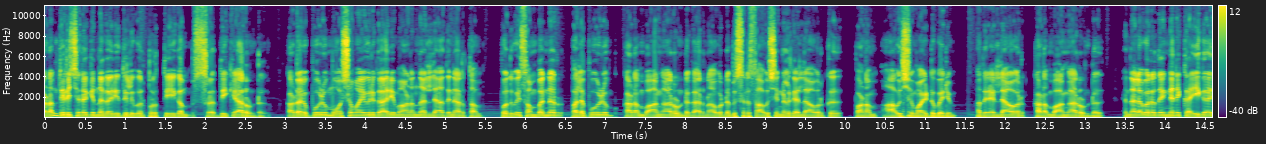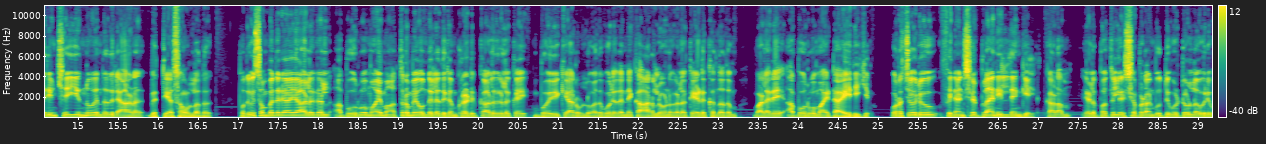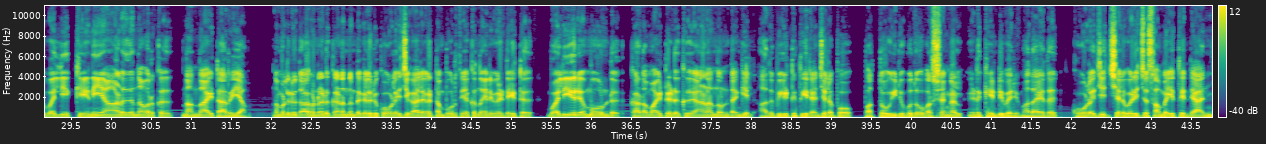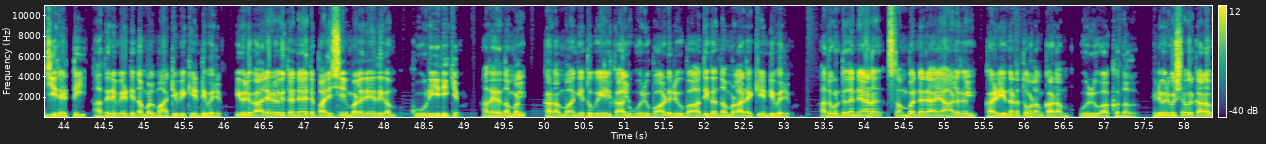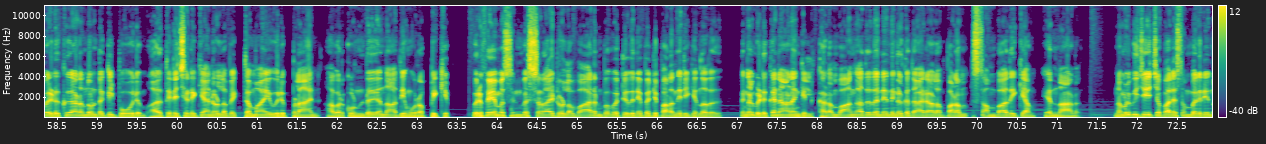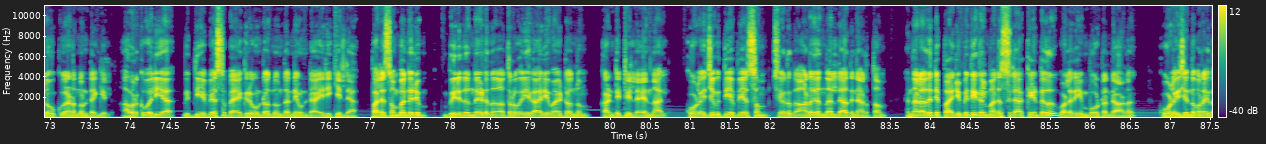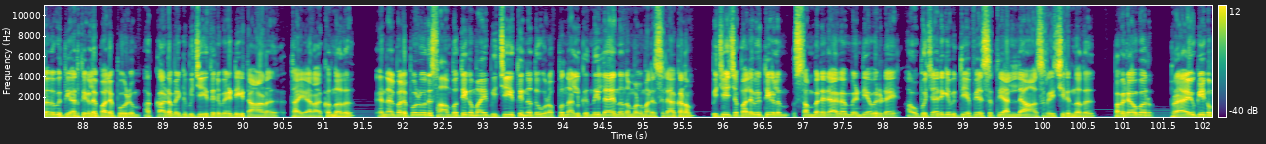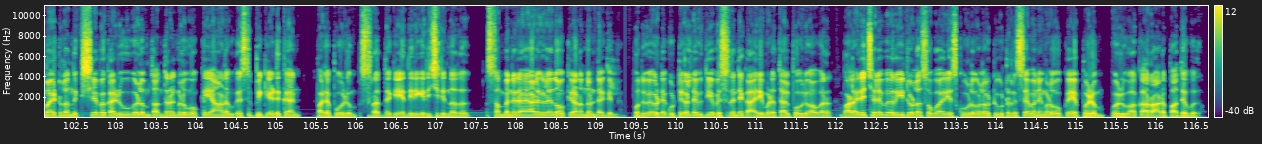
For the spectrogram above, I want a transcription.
കടം തിരിച്ചടയ്ക്കുന്ന കാര്യത്തിൽ ഇവർ പ്രത്യേകം ശ്രദ്ധിക്കാറുണ്ട്. കടം എപ്പോഴും മോശമായ ഒരു കാര്യമാണെന്നല്ല അതിനർത്ഥം. പൊതുവെ സമ്പന്നർ പലപ്പോഴും കടം വാങ്ങാറുണ്ട്. കാരണം അവരുടെ ബിസിനസ് ആവശ്യങ്ങൾക്കെല്ലാം അവർക്ക് പണം ആവശ്യമായിട്ട് വരും. അതിനെല്ലാം അവർ കടം വാങ്ങാറുണ്ട്. എന്നാൽ അവർ അത് എങ്ങനെ കൈകാര്യം ചെയ്യുന്നു എന്നതിലാണ് വ്യത്യാസമുള്ളത്. പൊതുവെ സമ്പന്നരായ ആളുകൾ അപൂർവമായി മാത്രമേ ഒന്നിലധികം ക്രെഡിറ്റ് കാർഡുകളൊക്കെ ഉപയോഗിക്കാറുള്ളൂ. അതുപോലെ തന്നെ കാർ ലോണുകളൊക്കെ എടുക്കുന്നതും വളരെ അപൂർവമായിട്ടായിരിക്കും. കുറച്ചൊരു ഫിനാൻഷ്യൽ പ്ലാൻ ഇല്ലെങ്കിൽ കടം എളുപ്പത്തിൽ രക്ഷപ്പെടാൻ ബുദ്ധിമുട്ടുള്ള ഒരു വലിയ കെണിയാണ് എന്നവർക്ക് നന്നായിട്ട് അറിയാം നമ്മളൊരു ഉദാഹരണം എടുക്കുകയാണെന്നുണ്ടെങ്കിൽ ഒരു കോളേജ് കാലഘട്ടം പൂർത്തിയാക്കുന്നതിന് വേണ്ടിയിട്ട് വലിയൊരു എമൗണ്ട് കടമായിട്ട് എടുക്കുകയാണെന്നുണ്ടെങ്കിൽ അത് വീട്ടിൽ തീരാൻ ചിലപ്പോൾ പത്തോ ഇരുപതോ വർഷങ്ങൾ എടുക്കേണ്ടി വരും. അതായത് കോളേജിൽ ചെലവഴിച്ച സമയത്തിന്റെ അഞ്ചിരട്ടി അതിനുവേണ്ടി നമ്മൾ മാറ്റിവെക്കേണ്ടി വരും. ഈ ഒരു കാലയളവിൽ തന്നെ അതിന്റെ പലിശയും വളരെയധികം കൂടിയിരിക്കും. അതായത് നമ്മൾ കടം വാങ്ങിയ തുകയിൽക്കാൾ ഒരുപാട് രൂപ അധികം നമ്മൾ അടയ്ക്കേണ്ടി വരും. അതുകൊണ്ട് തന്നെയാണ് സമ്പന്നരായ ആളുകൾ കഴിയുന്നിടത്തോളം കടം ഒഴിവാക്കുന്നത്. ഇനി ഒരുപക്ഷെ അവർ കടം എടുക്കുകയാണെന്നുണ്ടെങ്കിൽ പോലും അത് തിരിച്ചടയ്ക്കാനുള്ള വ്യക്തമായ ഒരു പ്ലാൻ അവർക്കുണ്ട് എന്ന് ആദ്യം ഉറപ്പിക്കും. ഒരു ഫേമസ് ഇൻവെസ്റ്റർ ആയിട്ടുള്ള വാരൻ ബഫറ്റ് ഇതിനെപ്പറ്റി പറഞ്ഞിരിക്കുന്നത് നിങ്ങൾ മിടുക്കനാണെങ്കിൽ കടം വാങ്ങാതെ തന്നെ നിങ്ങൾക്ക് ധാരാളം പണം സമ്പാദിക്കാം എന്നാണ്. നമ്മൾ വിജയിച്ച പല സമ്പന്നരെയും നോക്കുകയാണെന്നുണ്ടെങ്കിൽ അവർക്ക് വലിയ വിദ്യാഭ്യാസ ബാക്ക്ഗ്രൗണ്ട് ഒന്നും തന്നെ ഉണ്ടായിരിക്കില്ല. പല സമ്പന്നരും ബിരുദം നേടുന്നത് അത്ര വലിയ കാര്യമായിട്ടൊന്നും കണ്ടിട്ടില്ല. എന്നാൽ കോളേജ് വിദ്യാഭ്യാസം ചെറുതാണ് എന്നല്ല അതിനർത്ഥം. എന്നാൽ അതിന്റെ പരിമിതികൾ മനസ്സിലാക്കേണ്ടത് വളരെ ഇമ്പോർട്ടന്റ് ആണ്. കോളേജ് എന്ന് പറയുന്നത് വിദ്യാർത്ഥികളെ പലപ്പോഴും അക്കാഡമിക് വിജയത്തിന് വേണ്ടിയിട്ടാണ് തയ്യാറാക്കുന്നത്. എന്നാൽ പലപ്പോഴും ഒരു സാമ്പത്തികമായ വിജയത്തിന് അത് ഉറപ്പ് നൽകുന്നില്ല എന്ന് നമ്മൾ മനസ്സിലാക്കണം. വിജയിച്ച പല വ്യക്തികളും സമ്പന്നരാകാൻ വേണ്ടി അവരുടെ ഔപചാരിക വിദ്യാഭ്യാസത്തെ അല്ല ആശ്രയിച്ചിരുന്നത്. പകരം അവർ പ്രായോഗികമായിട്ടുള്ള നിക്ഷേപ കഴിവുകളും തന്ത്രങ്ങളും ഒക്കെയാണ് വികസിപ്പിക്കെടുക്കാൻ പലപ്പോഴും ശ്രദ്ധ കേന്ദ്രീകരിച്ചിരുന്നത്. സമ്പന്നരായ ആളുകളെ നോക്കുകയാണെന്നുണ്ടെങ്കിൽ പൊതുവെ അവരുടെ കുട്ടികളുടെ വിദ്യാഭ്യാസത്തിന്റെ കാര്യം എടുത്താൽ പോലും അവർ വളരെ ചെലവേറിയിട്ടുള്ള സ്വകാര്യ സ്കൂളുകളോ ട്യൂട്ടറിംഗ് സേവനങ്ങളോ ഒക്കെ എപ്പോഴും ഒഴിവാക്കാറാണ് പതിവ്.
